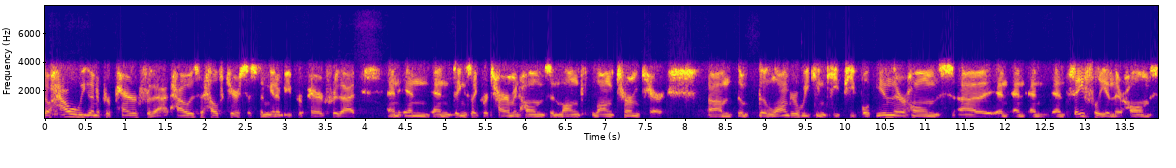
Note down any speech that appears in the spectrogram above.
So how are we going to prepare for that? How is the healthcare system going to be prepared for that? And and and things like retirement homes and long long term care. Um, the, the longer we can keep people in their homes uh, and, and, and, and safely in their homes,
